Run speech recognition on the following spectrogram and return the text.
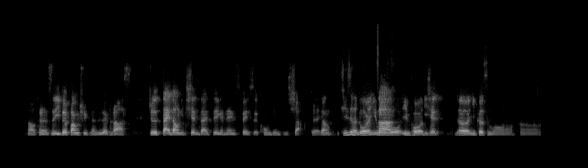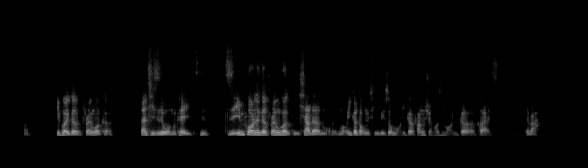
然后可能是一堆 function，可能是一堆 class，就是带到你现在这个 namespace 的空间之下，对这。样子。其实很多人以为说 import 以前呃一个什么呃 import 一个 framework，但其实我们可以只只 import 那个 framework 底下的某某一个东西，比如说某一个 function 或是某一个 class，对吧？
